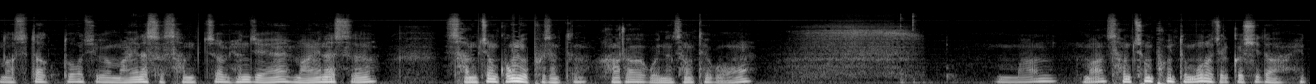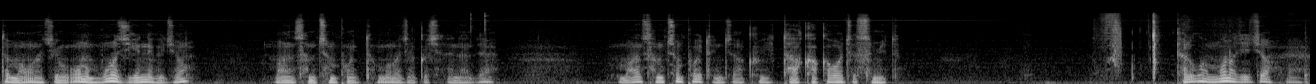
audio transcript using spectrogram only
나스닥도 지금 마이너스 3. 현재 마이너스 3.06% 하락하고 있는 상태고 만, 만 삼천 포인트 무너질 것이다 했더만 오늘 지금 오늘 무너지겠네 그죠? 만 삼천 포인트 무너질 것이다 했는데 만 삼천 포인트 이제 거의 다 가까워졌습니다. 결국은 무너지죠. 예,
